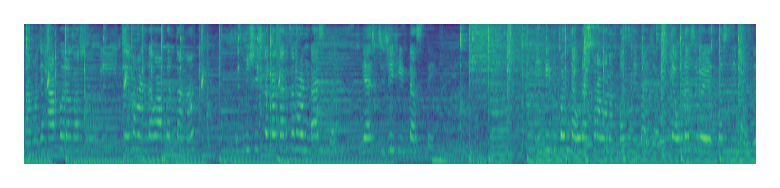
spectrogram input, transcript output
त्यामध्ये हा फरक असतो की ते भांडं वापरताना एक विशिष्ट प्रकारचं भांडं असतं गॅसची जी हीट असते. ती हीट पण तेवढ्याच प्रमाणात बसली पाहिजे आणि तेवढ्याच वेळेत बसली पाहिजे.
